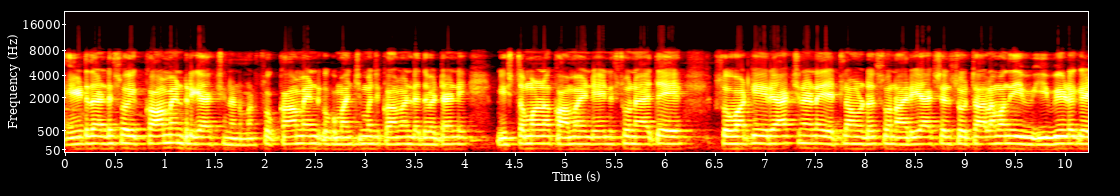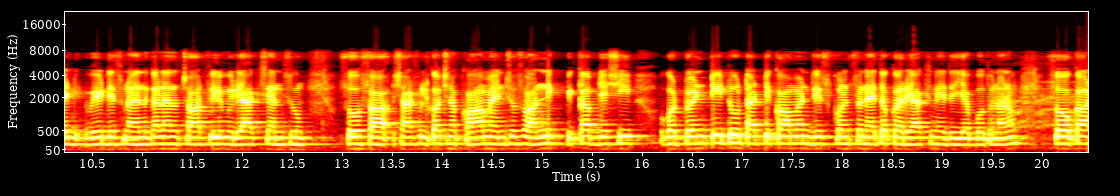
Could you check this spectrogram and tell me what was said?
ఏంటిదంటే సో ఈ కామెంట్ రియాక్షన్ అనమాట సో కామెంట్కి ఒక మంచి మంచి కామెంట్ అయితే పెట్టండి. మీ ఇష్టం కామెంట్ చేయండి. సో అయితే సో వాటికి రియాక్షన్ అనేది ఎట్లా ఉంటుంది? సో నా రియాక్షన్ సో చాలామంది ఈ- వీడియోకి వెయిట్ చేస్తున్నారు. ఎందుకంటే short film reactions so short ఫిల్మ్కి వచ్చిన కామెంట్స్ సో అన్ని పికప్ చేసి ఒక ట్వంటీ టు థర్టీ కామెంట్ తీసుకొని సో నేనైతే ఒక రియాక్షన్ అయితే ఇవ్వబోతున్నాను. సో ఒక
